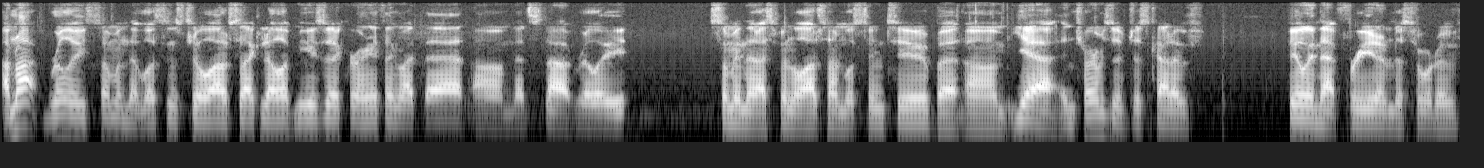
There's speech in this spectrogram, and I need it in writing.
I'm not really someone that listens to a lot of psychedelic music or anything like that. Um, that's not really something that I spend a lot of time listening to. But um, yeah, in terms of just kind of feeling that freedom to sort of,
